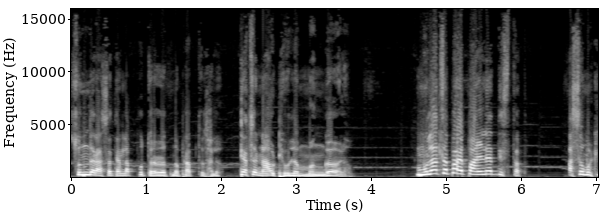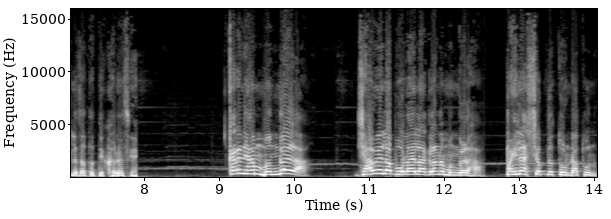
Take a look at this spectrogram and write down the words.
सुंदर असं त्यांना पुत्ररत्न प्राप्त झालं. त्याचं नाव ठेवलं मंगळ. मुलाचं पाय पाळण्यात दिसतात. असं म्हटलं जातं ते खरंच आहे. कारण ह्या मंगळला ज्या वेळेला बोलायला लागला ना मंगळ हा पहिला शब्द तोंडातून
